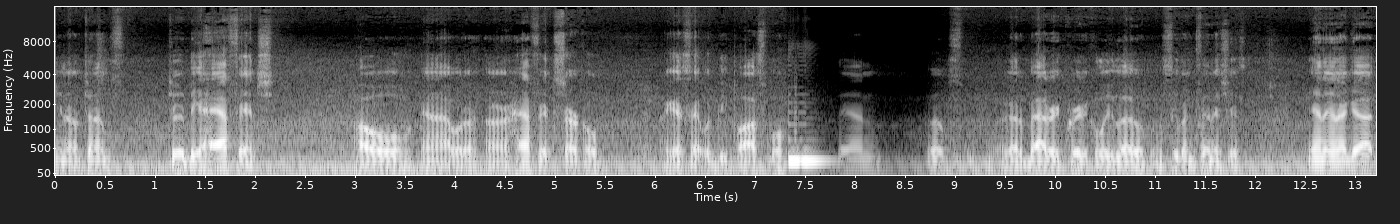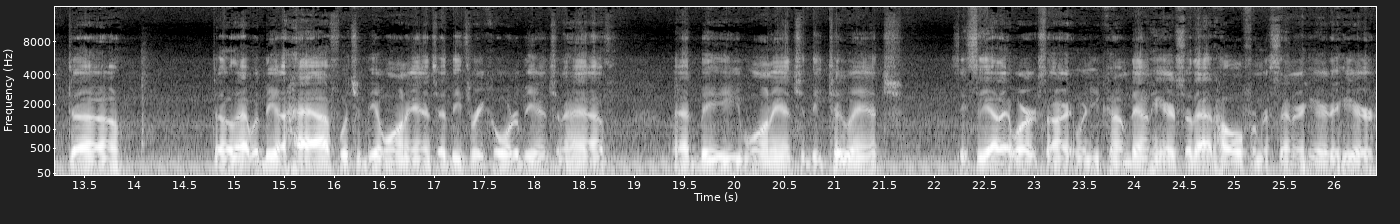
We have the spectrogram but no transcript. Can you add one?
you know times two would be a half inch hole uh, or a half inch circle. I guess that would be possible. Then oops I got a battery critically low. Let's see if I can finish this. And then I got uh, so that would be a half, which would be a one inch. That'd be three quarter, be inch and a half. That'd be one inch, it'd be two inch. So you see how that works? All right, when you come down here, so that hole from the center here to here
